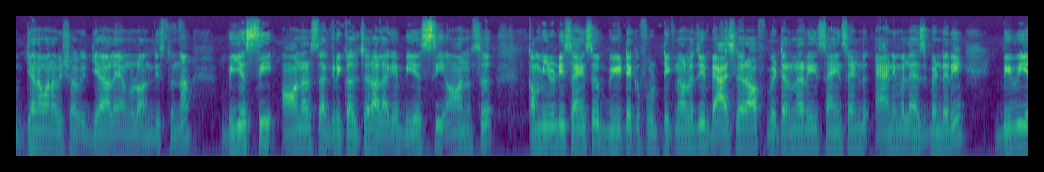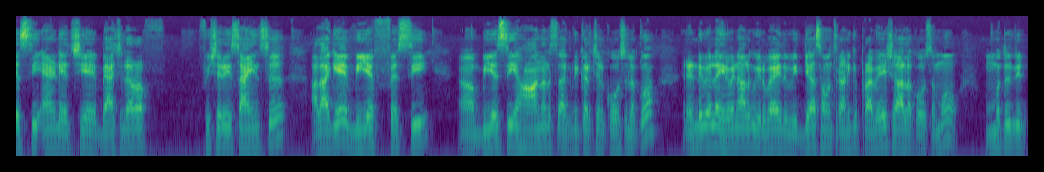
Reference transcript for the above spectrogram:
ఉద్యానవన విశ్వవిద్యాలయంలో అందిస్తున్న బీఎస్సీ ఆనర్స్ అగ్రికల్చర్ అలాగే BSc honours community science BTech food technology bachelor of veterinary science and animal husbandry BVSc and HA bachelor of fishery science అలాగే బిఎఫ్ఎస్సి బీఎస్సీ హానర్స్ అగ్రికల్చర్ కోర్సులకు రెండు వేల ఇరవై నాలుగు ఇరవై ఐదు విద్యా సంవత్సరానికి ప్రవేశాల కోసము మొదటి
